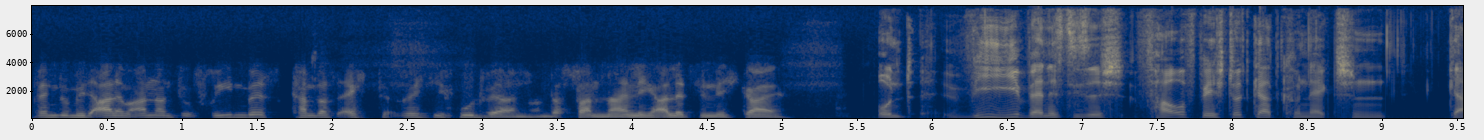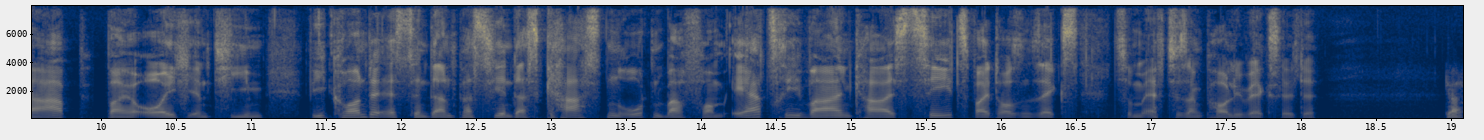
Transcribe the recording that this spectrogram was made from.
wenn du mit allem anderen zufrieden bist, kann das echt richtig gut werden. Und das fanden eigentlich alle ziemlich geil. Und wie, wenn es diese VfB Stuttgart Connection gab bei euch im Team, wie konnte es denn dann passieren, dass Carsten Rotenbach vom Erzrivalen KSC 2006 zum FC St. Pauli wechselte? Das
